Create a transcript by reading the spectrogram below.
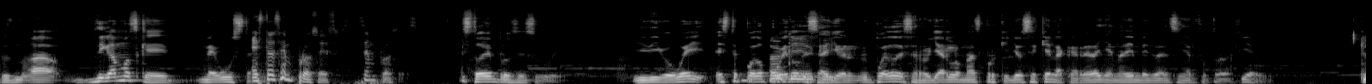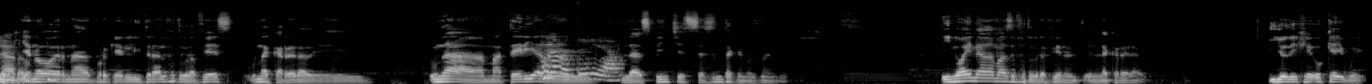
Pues no, ah, digamos que me gusta. Estás en proceso, estás en proceso. Estoy en proceso, güey. Y digo, güey, este puedo, puedo, Ok, ok. desarrollar- puedo desarrollarlo más porque yo sé que en la carrera ya nadie me va a enseñar fotografía, güey. Claro. Porque ya no va a haber nada, porque literal fotografía es una carrera de. Una materia Una de materia. las pinches 60 que nos dan, güey. Y no hay nada más de fotografía en, el- en la carrera, güey. Y yo dije, ok, güey,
